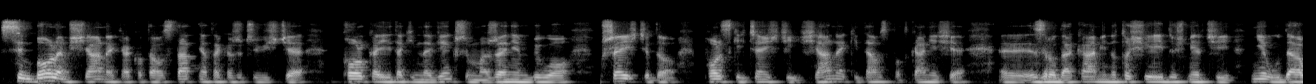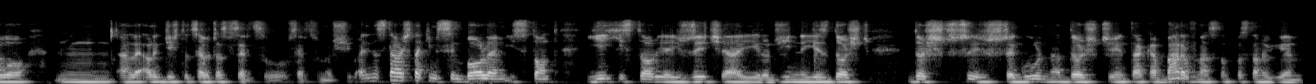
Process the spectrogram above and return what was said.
symbolem Sianek, jako ta ostatnia taka rzeczywiście Polka jej takim największym marzeniem było przejście do polskiej części Sianek i tam spotkanie się e, z rodakami. No to się jej do śmierci nie udało, mm, ale, ale gdzieś to cały czas w sercu, w sercu nosiła. No stała się takim symbolem i stąd jej historia i życia i rodziny jest dość dość szczególna, dość taka barwna, stąd postanowiłem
